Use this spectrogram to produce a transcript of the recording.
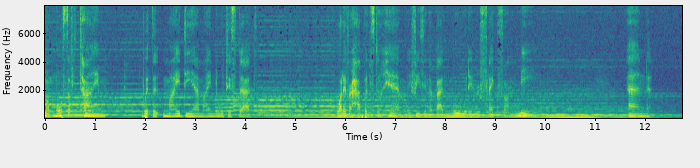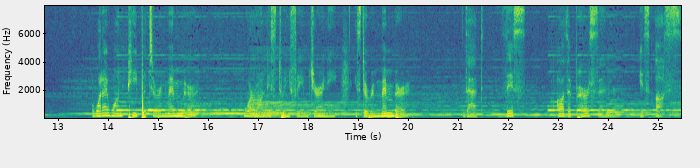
But most of the time with the, my DM, I notice that whatever happens to him, if he's in a bad mood, it reflects on me. And what I want people to remember who are on this twin flame journey is to remember that this other person is us.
